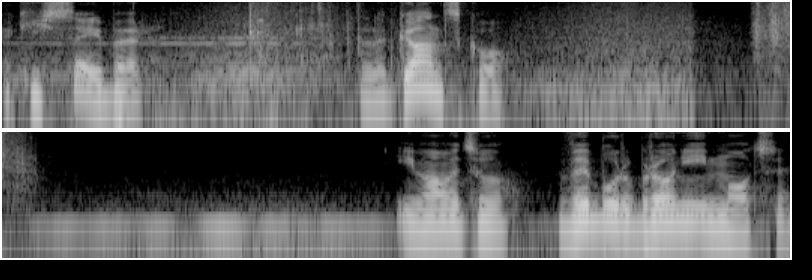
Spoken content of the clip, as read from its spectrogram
Jakiś saber. Elegancko. I mamy co? Wybór broni i mocy.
